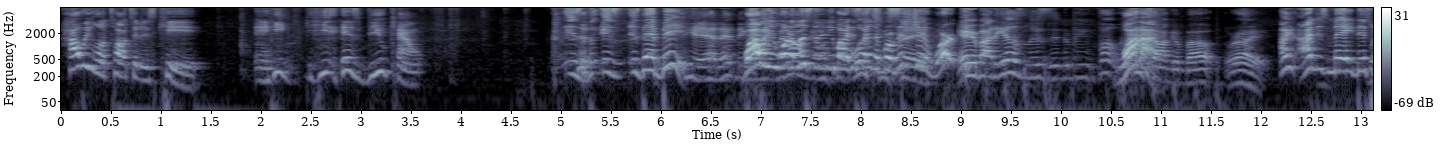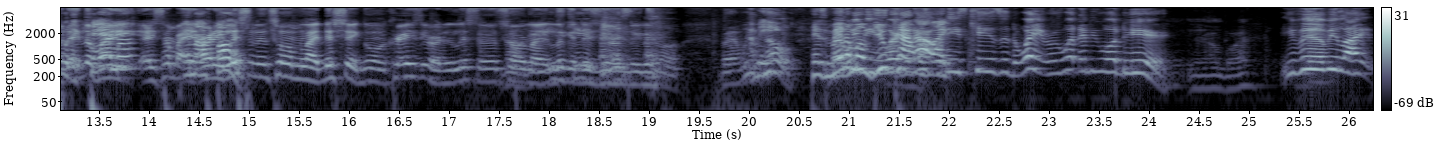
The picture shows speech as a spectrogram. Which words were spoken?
how we gonna talk to this kid and he, he his view count is is is that big? Yeah, that nigga Why would like, you want to listen to anybody saying that, bro? This shit working. Everybody else listening to me. Fuck what Why? you talking about? Right. I, I just made this But with a nobody, camera. hey, somebody, and my are they phone. listening to him like this shit going crazy, or are they listening to No, him like, look at this young nigga? him. Bro, we I mean, know. his Bro, minimum we be view working count was out with like these kids in the weight room. What they be wanting to hear? You know, boy. You feel me? Like,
